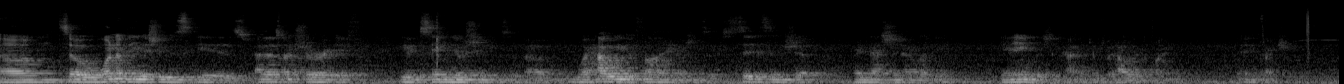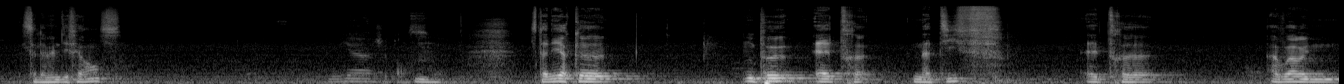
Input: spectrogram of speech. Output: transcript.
um, so one of the issues is, I'm not sure if we have the same notions about what, how we define notions of citizenship and nationality in English in terms of how we define. C'est la même différence Yeah, je pense. Mm. C'est-à-dire que on peut être natif, être, euh, avoir une,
